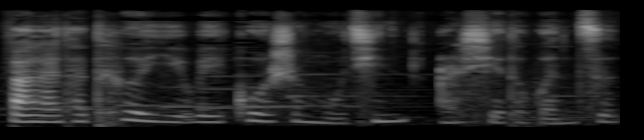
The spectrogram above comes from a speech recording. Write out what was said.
发来她特意为过世母亲而写的文字。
